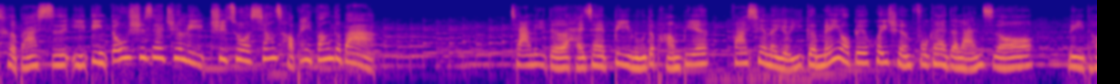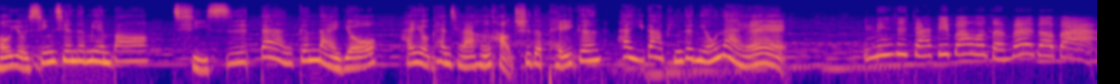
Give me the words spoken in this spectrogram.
特巴斯一定都是在这里制作香草配方的吧？加利德还在壁炉的旁边发现了有一个没有被灰尘覆盖的篮子哦，里头有新鲜的面包、起司、蛋跟奶油。还有看起来很好吃的培根和一大瓶的牛奶，哎，一定是家蒂帮我准备的吧？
